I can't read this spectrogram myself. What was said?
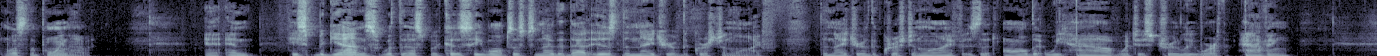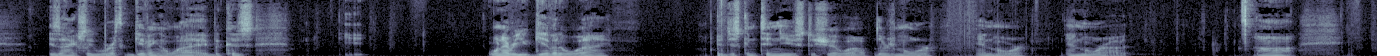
what's the point of it? And he begins with this because he wants us to know that that is the nature of the Christian life. The nature of the Christian life is that all that we have, which is truly worth having, is actually worth giving away because whenever you give it away, it just continues to show up. There's more and more and more of it. Uh,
